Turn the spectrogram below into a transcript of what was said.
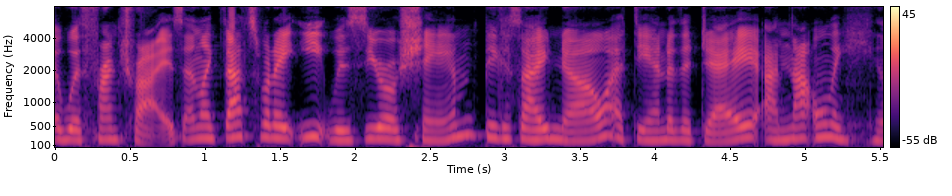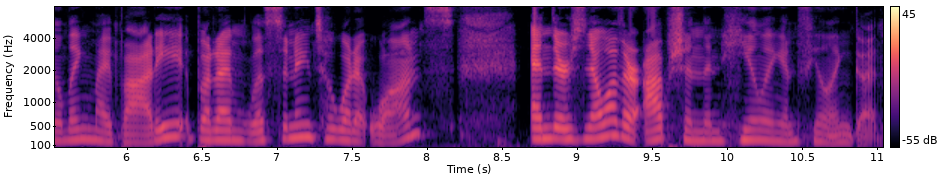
uh, with french fries. And like that's what I eat with zero shame because I know at the end of the day, I'm not only healing my body, but I'm listening to what it wants. And there's no other option than healing and feeling good.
